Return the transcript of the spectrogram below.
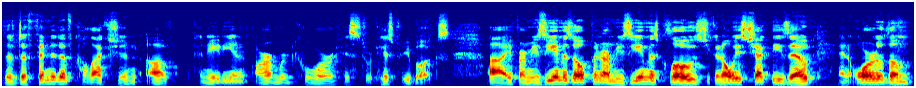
the definitive collection of Canadian Armoured Corps history books. Uh, if our museum is open, our museum is closed, you can always check these out and order them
